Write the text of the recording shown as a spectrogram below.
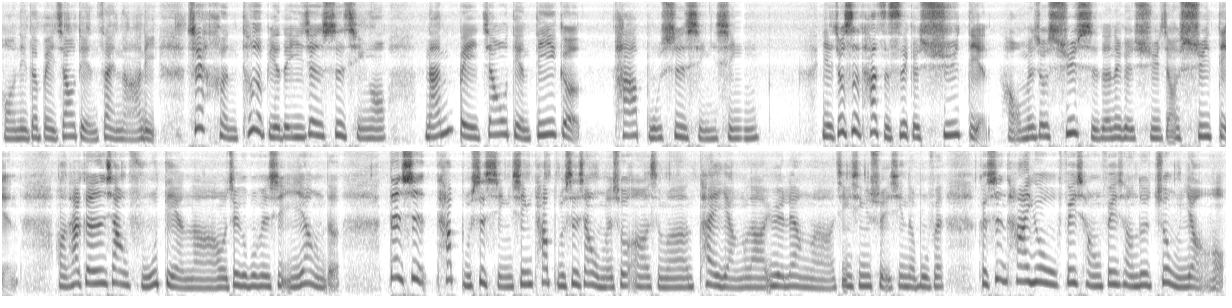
哦，你的北交点在哪里？所以很特别的一件事情哦，南北交点，第一个它不是行星。也就是它只是一个虚点，好，我们就虚实的那个虚叫虚点，好，它跟像浮点啦，我这个部分是一样的，但是它不是行星，它不是像我们说啊什么太阳啦、月亮啦、金星、水星的部分，可是它又非常非常的重要哦，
